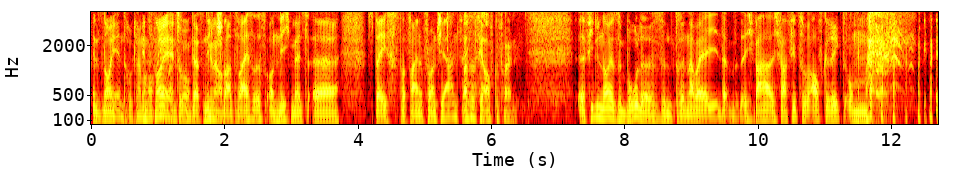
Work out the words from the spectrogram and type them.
Ins neue Intro, Klammer Ins neue Intro. Das nicht genau. schwarz-weiß ist und nicht mit äh, Space, The Final Frontier anfängt. Was ist dir aufgefallen? Äh, viele neue Symbole sind drin, aber ich war, ich war viel zu aufgeregt, um,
